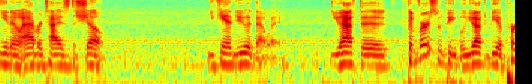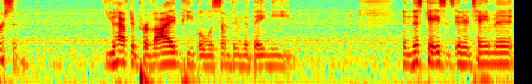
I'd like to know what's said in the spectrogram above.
you know, advertise the show. You can't do it that way. You have to converse with people. You have to be a person. You have to provide people with something that they need. In this case, it's entertainment,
